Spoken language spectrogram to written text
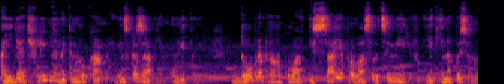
а їдять хліб немитими руками. Він сказав їм у відповідь: Добре пророкував Ісая про вас лицемірів, як і написано:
